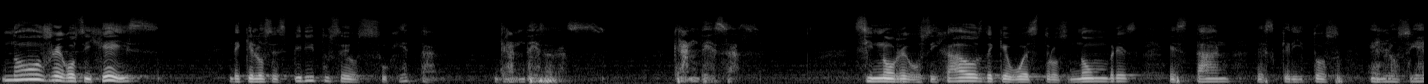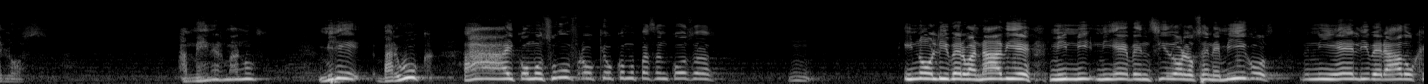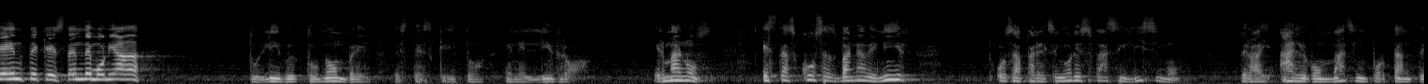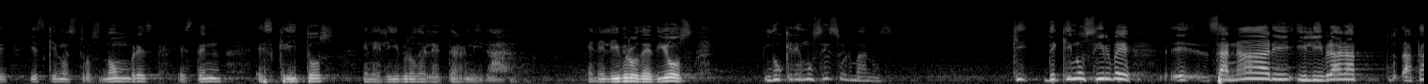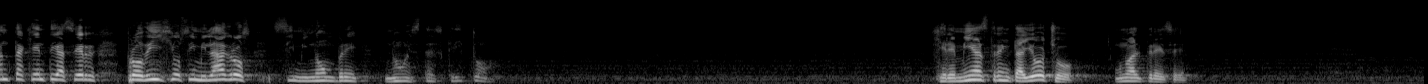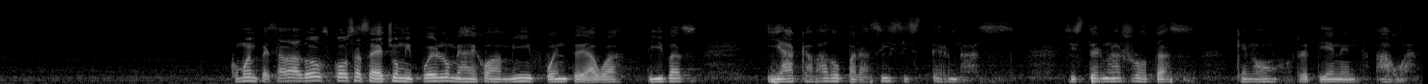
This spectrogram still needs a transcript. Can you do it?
No os regocijéis de que los espíritus se os sujetan, grandezas, grandezas, sino regocijaos de que vuestros nombres están escritos en los cielos. Amén, hermanos. Mire, Baruch, ay, cómo sufro, cómo pasan cosas. Mm. Y no libero a nadie, ni, ni, ni he vencido a los enemigos, ni he liberado gente que está endemoniada. Tu, libro, tu nombre está escrito en el libro. Hermanos, estas cosas van a venir. O sea, para el Señor es facilísimo. Pero hay algo más importante y es que nuestros nombres estén escritos en el libro de la eternidad, en el libro de Dios. No queremos eso, hermanos. ¿Qué- ¿De qué nos sirve eh, sanar y, librar a tanta gente y hacer prodigios y milagros si mi nombre no está escrito? Jeremías 38, 1 al 13. Como empezaba dos cosas ha hecho mi pueblo, me ha dejado a mí fuente de agua vivas y ha acabado para sí cisternas, cisternas rotas que no retienen agua.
